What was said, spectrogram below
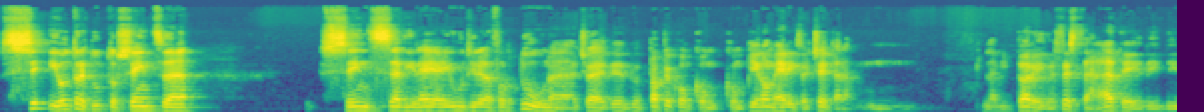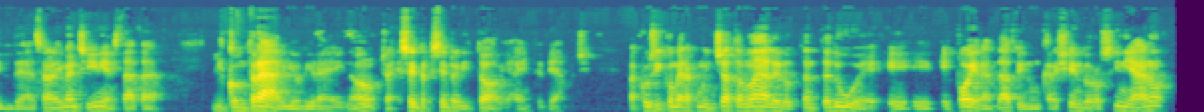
Se, e oltretutto senza, senza, direi, aiuti della fortuna, cioè proprio con, con, con, pieno merito, eccetera. Mm, la vittoria di quest'estate della nazionale di Mancini è stata il contrario, direi, no? Cioè, sempre, sempre vittoria, eh, intendiamoci. Ma così come era cominciato male l'82 e, e, e poi era andato in un crescendo rossiniano,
